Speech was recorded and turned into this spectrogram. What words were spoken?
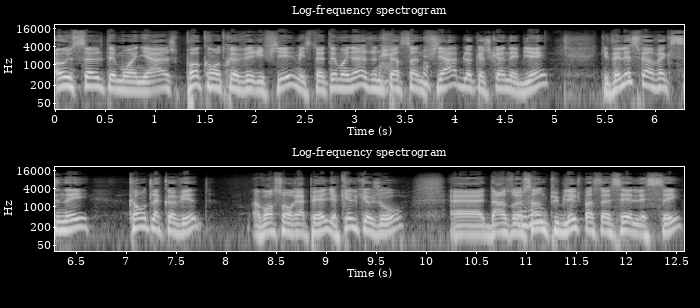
un seul témoignage, pas contre-vérifié, mais c'est un témoignage d'une personne fiable que je connais bien, qui est allée se faire vacciner contre la COVID, avoir son rappel il y a quelques jours, euh, dans un mhm. centre public, je pense que c'est un CLSC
